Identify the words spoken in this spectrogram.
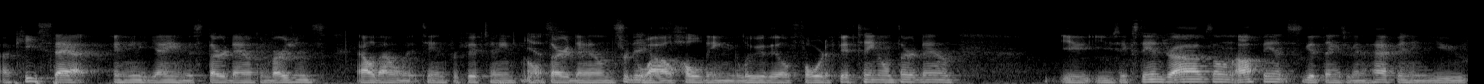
a key stat in any game is third down conversions. Alabama went ten for fifteen on third downs while holding Louisville four to fifteen on third down. you you extend drives on offense, good things are going to happen, and you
